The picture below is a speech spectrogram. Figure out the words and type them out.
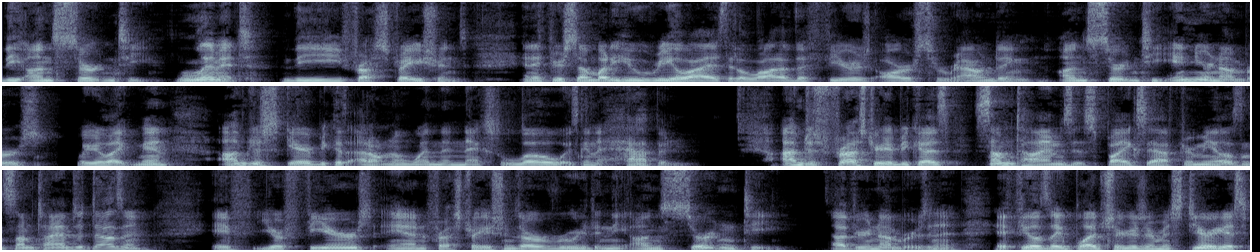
the uncertainty, limit the frustrations. And if you're somebody who realized that a lot of the fears are surrounding uncertainty in your numbers, where you're like, man, I'm just scared because I don't know when the next low is going to happen. I'm just frustrated because sometimes it spikes after meals and sometimes it doesn't. If your fears and frustrations are rooted in the uncertainty of your numbers and it, it feels like blood sugars are mysterious,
